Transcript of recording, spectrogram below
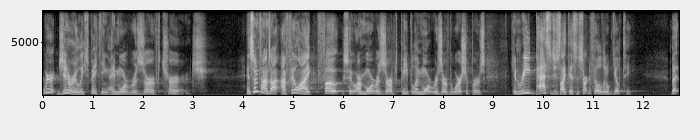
we're generally speaking a more reserved church. And sometimes I, I feel like folks who are more reserved people and more reserved worshipers can read passages like this and start to feel a little guilty. But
